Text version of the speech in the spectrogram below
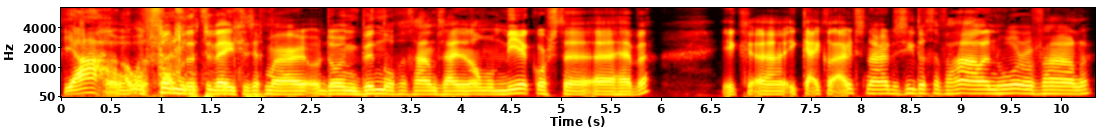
Ja, Of, oh, of zonder het te weten, zeg maar, door een bundel gegaan zijn en allemaal meerkosten eh hebben. Ik, eh, ik kijk al uit naar de zielige verhalen en horrorverhalen.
